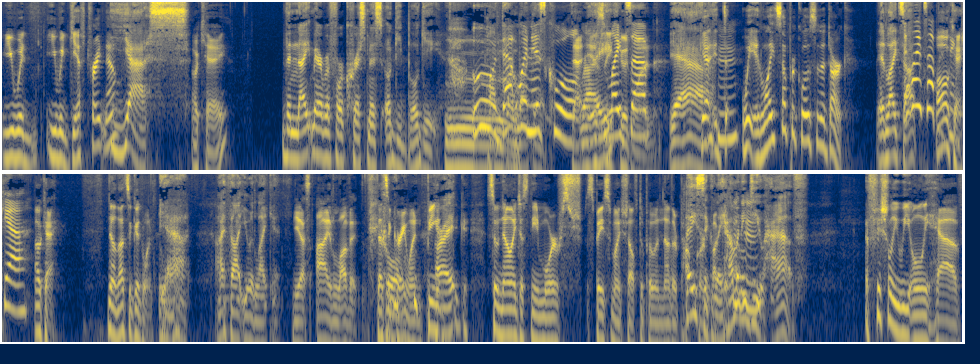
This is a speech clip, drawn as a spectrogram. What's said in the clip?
you would you would gift right now? yes, Okay. the Nightmare Before Christmas Oogie Boogie. Ooh, popcorn that one bucket. is cool. That is Right. a Lights good up. one. Yeah, Yeah, it, wait, it lights up or glows in the dark? it lights It up. It lights up, Oh, okay. think. Yeah. Okay. No, that's a good one. Yeah, I thought you would like it. Yes, I love it. That's Cool. a great one. Being All right. So now I just need more s- space on my shelf to put another popcorn Basically, bucket. how many Mm-hmm. do you have? Officially, we only have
